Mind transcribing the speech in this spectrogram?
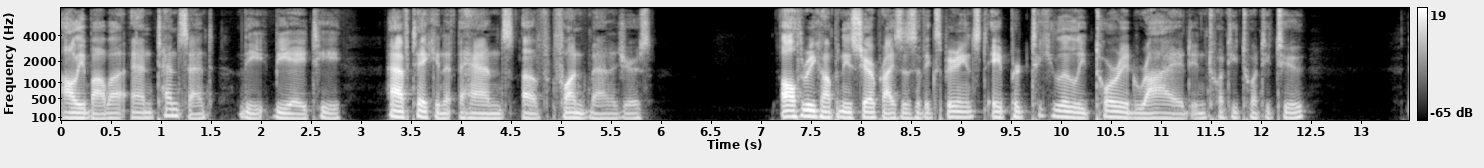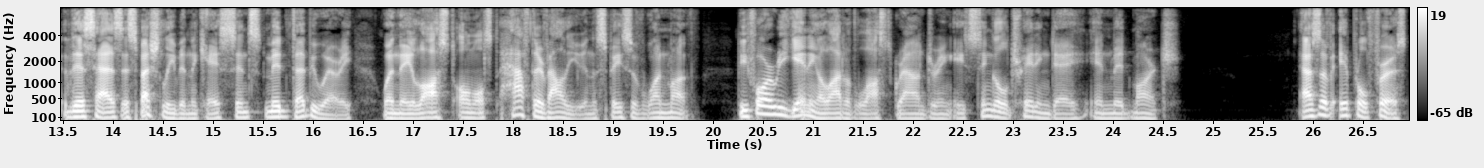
Alibaba, and Tencent, the BAT, have taken at the hands of fund managers. All three companies' share prices have experienced a particularly torrid ride in 2022. This has especially been the case since mid February, when they lost almost half their value in the space of one month, before regaining a lot of the lost ground during a single trading day in mid March. As of April 1st,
